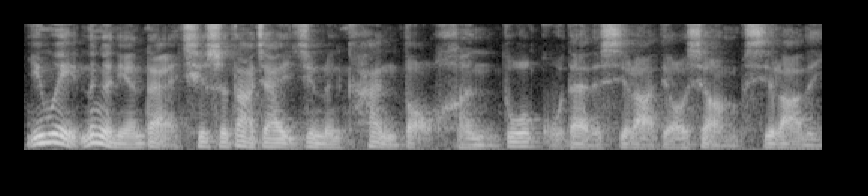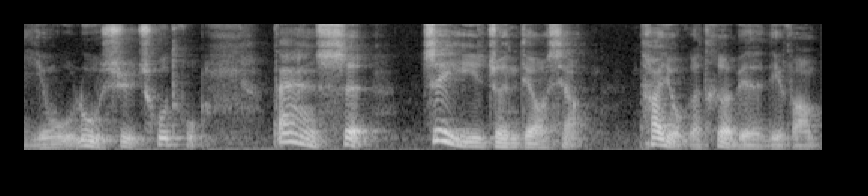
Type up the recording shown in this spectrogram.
因为那个年代，其实大家已经能看到很多古代的希腊雕像、希腊的遗物陆续出土，但是这一尊雕像，它有个特别的地方，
